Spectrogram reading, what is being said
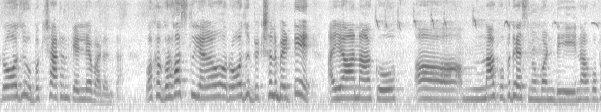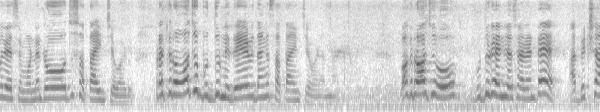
రోజు భిక్షాటనకి వెళ్ళేవాడంట. ఒక గృహస్థు ఎలా రోజు భిక్షను పెట్టి అయ్యా నాకు నాకు ఉపదేశం ఇవ్వండి నాకు ఉపదేశం ఇవ్వండి రోజు సతాయించేవాడు. ప్రతిరోజు బుద్ధుడిని ఇదే విధంగా సతాయించేవాడు అన్నమాట ఒకరోజు బుద్ధుడు ఏం చేశాడంటే ఆ భిక్షా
